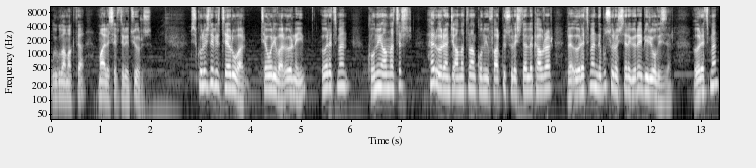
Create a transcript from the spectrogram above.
uygulamakta maalesef diretiyoruz. Psikolojide bir teori var. Teori var örneğin. Öğretmen konuyu anlatır. Her öğrenci anlatılan konuyu farklı süreçlerle kavrar ve öğretmen de bu süreçlere göre bir yol izler. Öğretmen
